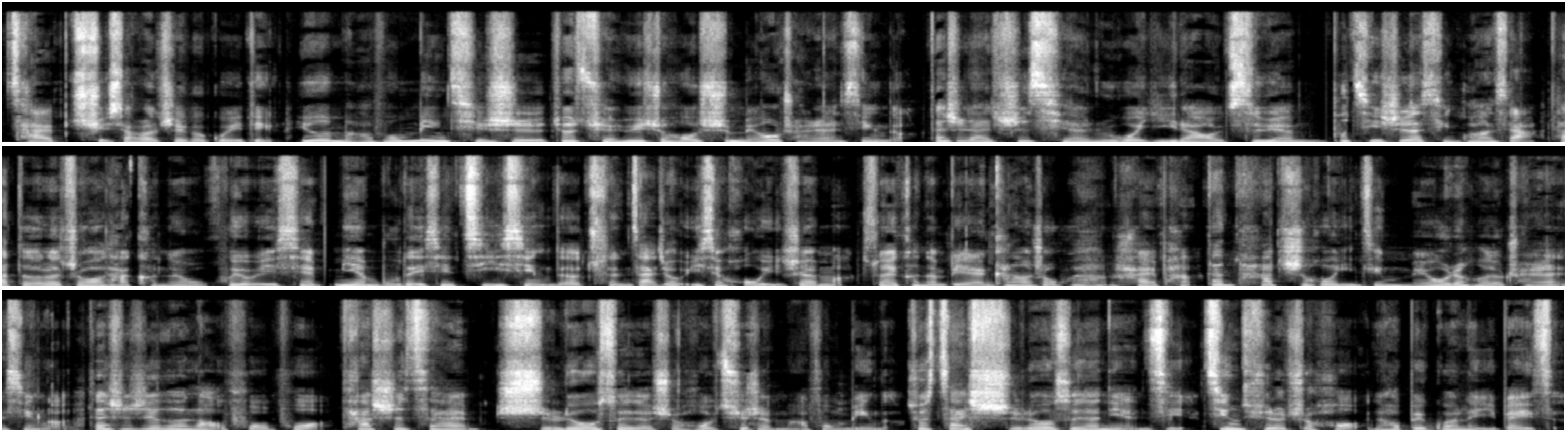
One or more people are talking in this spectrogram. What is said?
才取消了这个规定。因为麻风病其实就痊愈之后是没有传染性的，但是在之前如果医疗资源不及时的情况下，他得了之后，他可能会有一些面部的一些畸形的存在，就一些后遗症嘛，所以可能别人看到之后会很害怕。但她之后已经没有任何的传染性了，但是这个老婆婆她是在十六岁的时候确诊麻风病的，就在十六岁的年纪进去了之后，然后被关了一辈子。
